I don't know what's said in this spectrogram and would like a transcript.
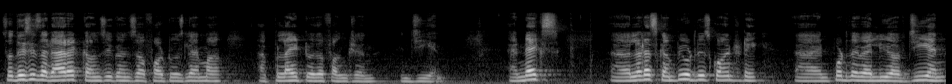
So, this is a direct consequence of Fatou's lemma applied to the function g n. And next, uh, let us compute this quantity and put the value of g n.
